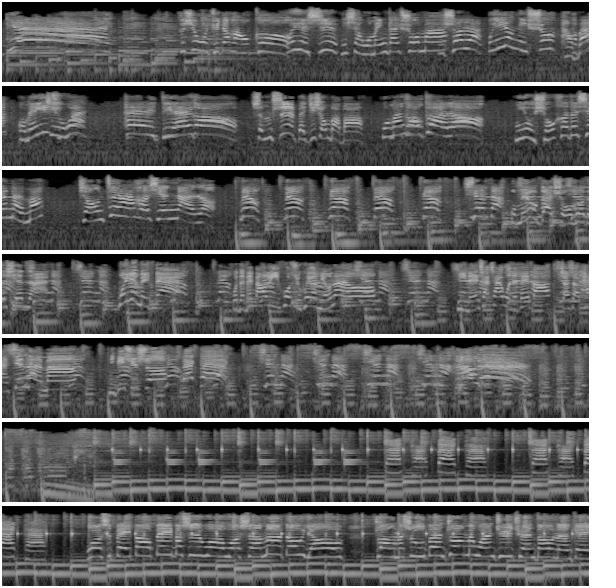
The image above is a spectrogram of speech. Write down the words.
耶！可是我觉得好渴。我也是。你想我们应该说吗？你说了，我也要你说。好吧，我们一起问。嘿，Diego，什么事，北极熊宝宝？我们口渴了。你有熊喝的鲜奶吗？熊最爱喝鲜奶了。milk milk milk milk milk 鲜奶，我没有带熊喝的鲜奶。鲜奶，我也没带。我的背包里或许会有牛奶哦。鲜奶，你能查查我的背包，找找看鲜奶吗？你必须说 backpack。鲜奶，鲜奶，鲜奶，鲜奶 Louder！backpack backpack backpack backpack 我是背包，背包是我，我什么都有，书本，装满玩具，全都能给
